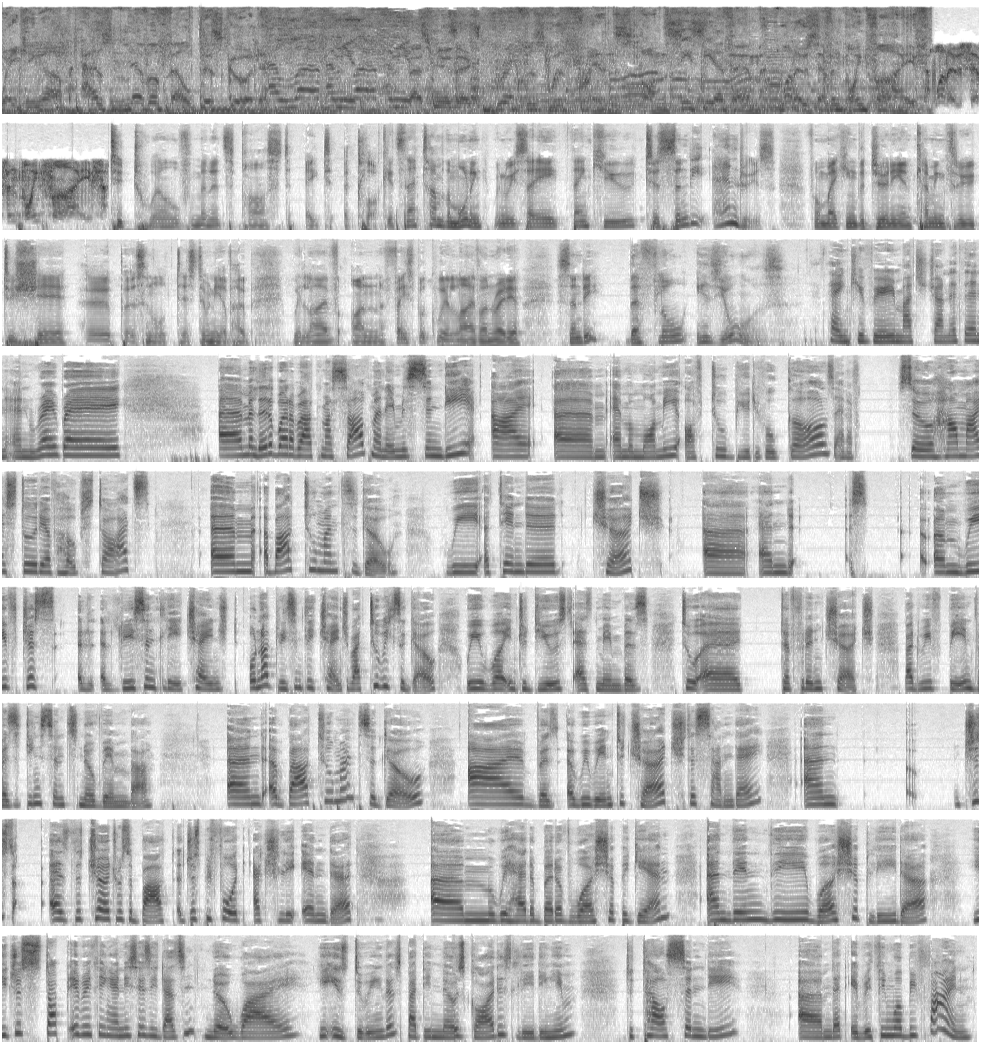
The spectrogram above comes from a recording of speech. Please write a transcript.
Waking up has never felt this good. I love the music. Love the music. Best music. Breakfast with Friends on CCFM 107.5. 107.5. to 12 minutes past 8 o'clock. It's that time of the morning when we say thank you to Cindy Andrews for making the journey and coming through to share her personal testimony of hope. We're live on Facebook, we're live on radio. Cindy, the floor is yours. Thank you very much, Jonathan and Ray Ray. Um, a little bit about myself. My name is Cindy. I um, am a mommy of two beautiful girls, and I've, so how my story of hope starts. Um, about two months ago, we attended church, uh, and um, we've just uh, recently changed, or not recently changed, about two weeks ago, we were introduced as members to a different church, but we've been visiting since November. And about two months ago, I was, uh, we went to church the Sunday, and uh, just as the church was about, just before it actually ended, um, we had a bit of worship again, and then the worship leader he just stopped everything and he says he doesn't know why he is doing this, but he knows God is leading him to tell Cindy um, that everything will be fine.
